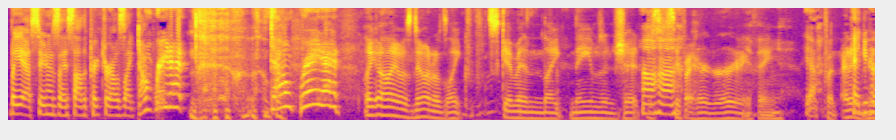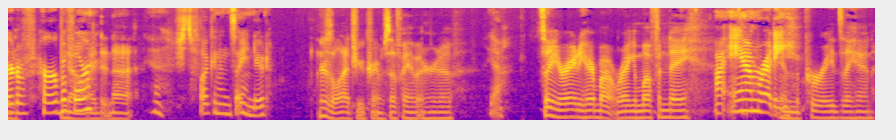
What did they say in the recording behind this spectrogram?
But yeah, as soon as I saw the picture, I was like, "Don't read it! Don't read it!" Like all I was doing was like skimming like names and shit just to uh-huh. see if I heard or heard anything. Yeah. But I didn't had you heard of her before? No, I did not. Yeah, she's fucking insane, dude. There's a lot of true crime stuff I haven't heard of. Yeah, So you ready to hear about Ragamuffin Day I am ready. and the parades they had?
